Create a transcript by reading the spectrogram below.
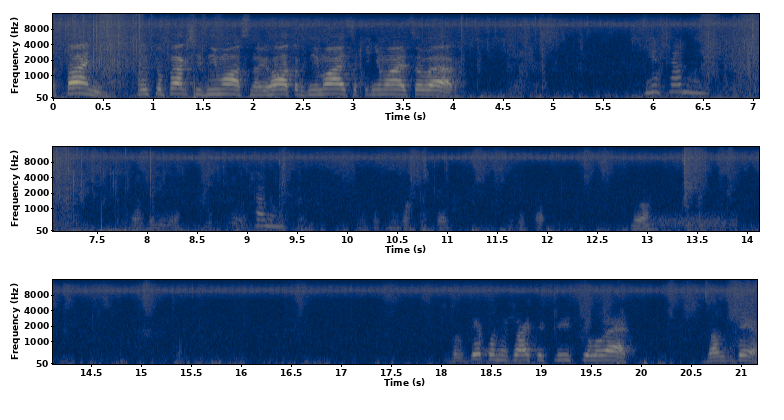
останній. Той, хто перший знімався, навігатор знімається, піднімається вверх. Ні, ще одну. Ще одну. Да. Завжди понижайте свій силует. Завжди.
